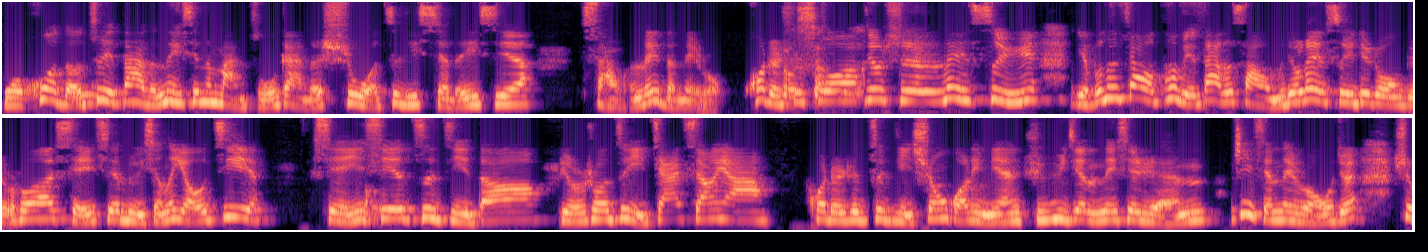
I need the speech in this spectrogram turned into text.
我获得最大的内心的满足感的是我自己写的一些散文类的内容，或者是说就是类似于，也不能叫特别大的散文，就类似于这种，比如说写一些旅行的游记，写一些自己的，比如说自己家乡呀。或者是自己生活里面去遇见的那些人，这些内容，我觉得是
